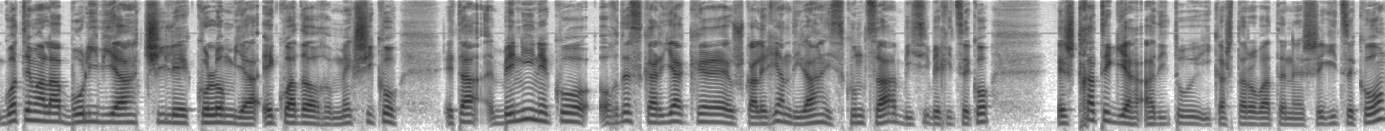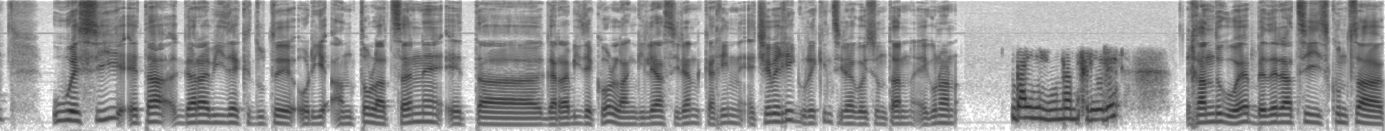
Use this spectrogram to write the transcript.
Guatemala, Bolivia, Chile, Kolombia, Ecuador, Mexiko eta Benineko ordezkariak eh, Euskal Herrian dira hizkuntza bizi behitzeko estrategia aditu ikastaro baten eh, segitzeko. UESI eta Garabidek dute hori antolatzen eta Garabideko langilea ziren Karin Etxeberri gurekin zira goizuntan, egunan? Bai, egunan frire. Egan dugu, eh? bederatzi hizkuntza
